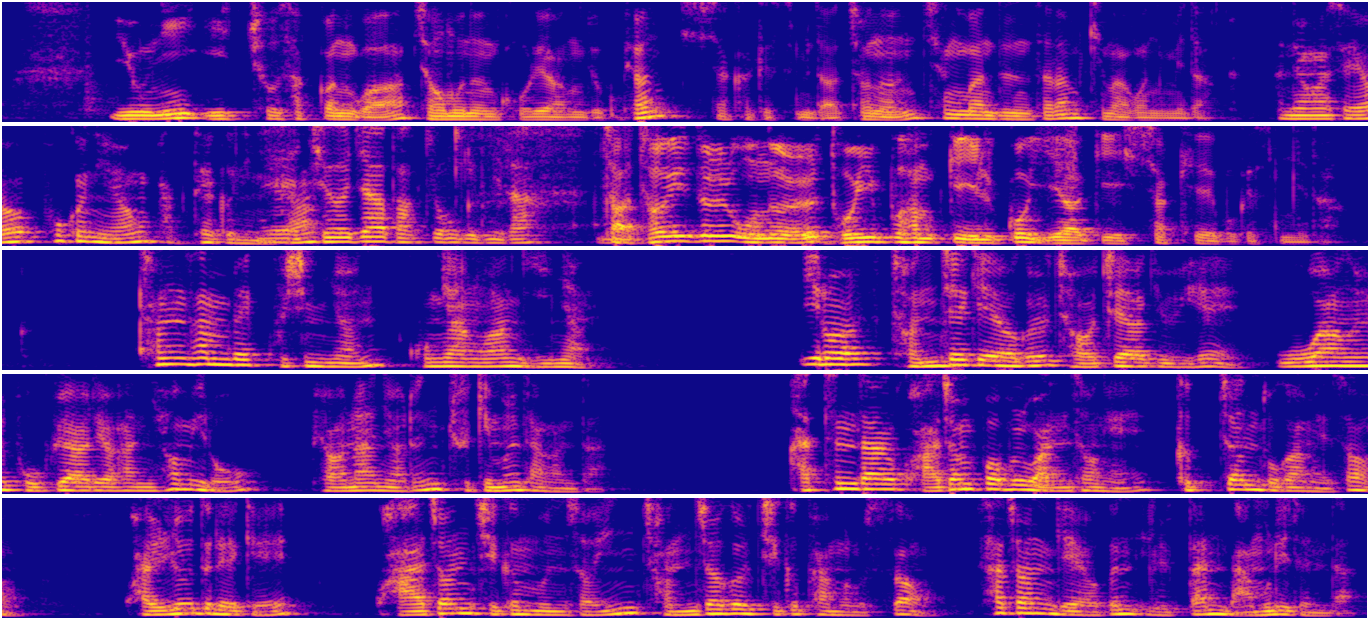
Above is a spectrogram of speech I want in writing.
윤희 이초 사건과 저문은 고려왕조 편 시작하겠습니다. 저는 책 만든 사람 김학원입니다. 안녕하세요. 포근이 형 박태근입니다. 네, 저자 박종기입니다. 자, 저희들 오늘 도입부 함께 읽고 이야기 시작해 보겠습니다. 1390년 공양왕 2년 1월 전제 개혁을 저지하기 위해 우왕을 복위하려 한 혐의로 변한열은 죽임을 당한다. 같은 달 과전법을 완성해 급전 도감에서 관료들에게 과전 지급 문서인 전적을 지급함으로써 사전 개혁은 일단 마무리된다.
